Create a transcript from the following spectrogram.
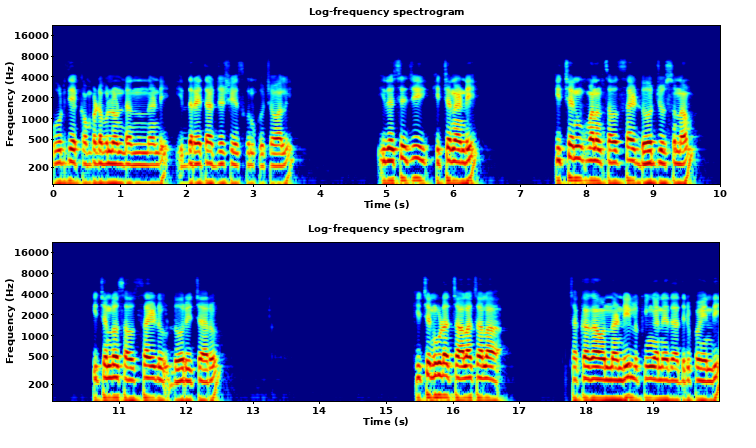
పూర్తిగా కంఫర్టబుల్ ఉంటుందండి. ఇద్దరైతే అడ్జస్ట్ చేసుకుని కూర్చోవాలి. ఇది వచ్చేసి కిచెన్ అండి. కిచెన్ మనం సౌత్ సైడ్ డోర్ చూస్తున్నాం. కిచెన్లో సౌత్ సైడ్ డోర్ ఇచ్చారు. కిచెన్ కూడా చాలా చాలా చక్కగా ఉందండి. లుకింగ్ అనేది అదిరిపోయింది.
